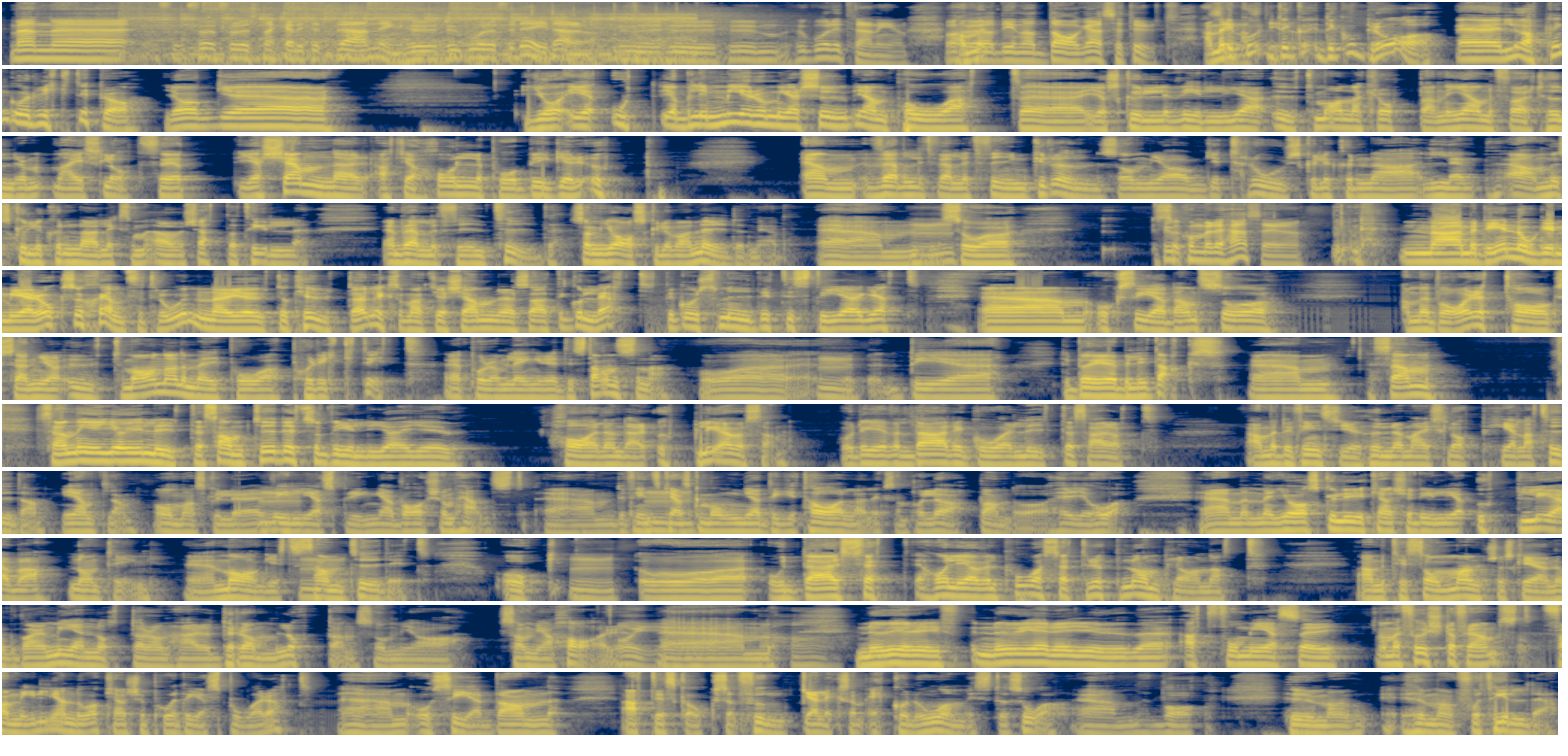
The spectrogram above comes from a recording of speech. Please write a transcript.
Men eh, för, för att snacka lite träning, hur, hur går det för dig där då? Hur, hur, hur, hur går det i träningen? Vad Ja, har men- dina dagar sett ut? Ja, men det, går, det, går- det går bra. Eh, löpning går riktigt bra. Jag... Eh, jag, är, jag blir mer och mer sugen på att eh, jag skulle vilja utmana kroppen igen för ett 100 majslopp. För jag, jag känner att jag håller på och bygger upp en väldigt, väldigt fin grund som jag tror skulle kunna, ja, skulle kunna liksom översätta till en väldigt fin tid som jag skulle vara nöjd med. Ehm, Mm. Så Hur så- kommer det här sig då? Nej, men det är nog mer också självförtroende när jag är ute och kutar. Liksom, att jag känner så att det går lätt. Det går smidigt i steget. Ehm, och sedan så ja, men var ett tag sedan jag utmanade mig på, på riktigt. eh, På de längre distanserna. Och Mm. det, det börjar bli dags. Ehm, sen, sen är jag ju lite... Samtidigt så vill jag ju ha den där upplevelsen. Och det är väl där det går lite så här att Ja, men det finns ju 100 majslopp hela tiden egentligen. Om man skulle Mm. vilja springa var som helst. Ehm, det finns Mm. ganska många digitala liksom, på löpband och hej och hå. Ehm, men, jag skulle ju kanske vilja uppleva någonting eh, magiskt Mm. samtidigt. Och, Mm. och, och där sätt, håller jag väl på och sätter upp någon plan att ja, men till sommaren så ska jag nog vara med i något av de här drömloppen som jag, som jag har. Oj. Aha. nu är, det, nu är det ju eh, att få med sig, ja, men först och främst familjen då, kanske på det spåret. Ehm, och sedan att det ska också funka liksom ekonomiskt och så. Um, vad, hur, man, hur man får till det.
